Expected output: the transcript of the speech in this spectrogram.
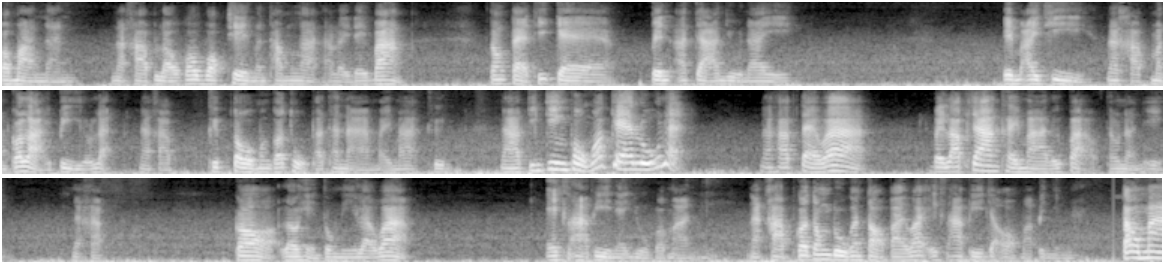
ประมาณนั้นนะครับ เราก็บล็อกเชนมันทำงานอะไรได้บ้าง ตั้งแต่ที่แกเป็นอาจารย์อยู่ใน MIT นะครับ มันก็หลายปีแล้วแหละนะครับ คริปโตมันก็ถูกพัฒนาไปมากขึ้นนะครับ จริงๆ ผมว่าแกรู้แหละนะครับ แต่ว่า ไปรับจ้างใครมาหรือเปล่าเท่านั้นเองนะครับ ก็เราเห็นตรงนี้แล้วว่า XRP เนี่ยอยู่ประมาณนี้นะครับ ก็ต้องดูกันต่อไปว่า XRP จะออกมาเป็นยังไง ต่อมา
